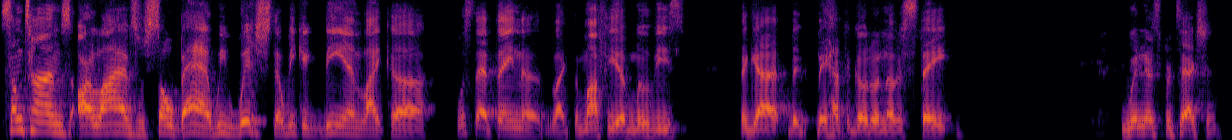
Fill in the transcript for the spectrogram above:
sometimes our lives are so bad, we wish that we could be in like uh what's that thing that like the mafia movies? They got the, they have to go to another state. Witness protection.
